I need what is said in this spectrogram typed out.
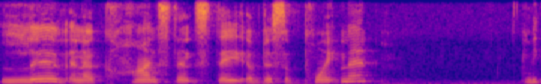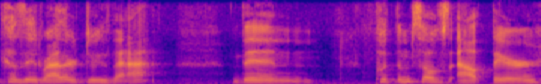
live in a constant state of disappointment because they'd rather do that than put themselves out there,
